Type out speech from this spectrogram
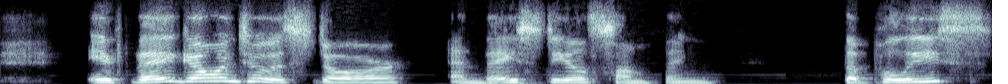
if they go into a store and they steal something, the police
